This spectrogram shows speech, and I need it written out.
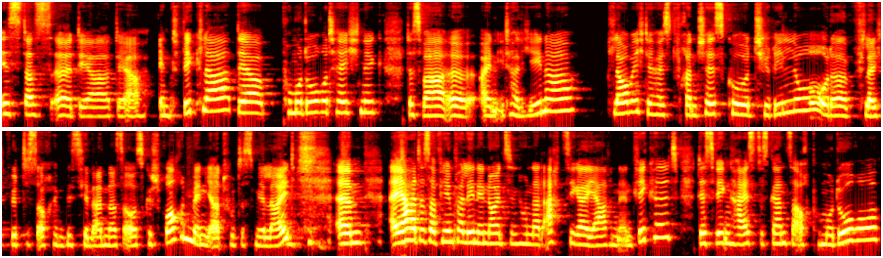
ist, dass äh, der, der Entwickler der Pomodoro-Technik, das war äh, ein Italiener, glaube ich, der heißt Francesco Cirillo oder vielleicht wird es auch ein bisschen anders ausgesprochen. Wenn ja, tut es mir leid. ähm, er hat es auf jeden Fall in den 1980er Jahren entwickelt. Deswegen heißt das Ganze auch Pomodoro,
